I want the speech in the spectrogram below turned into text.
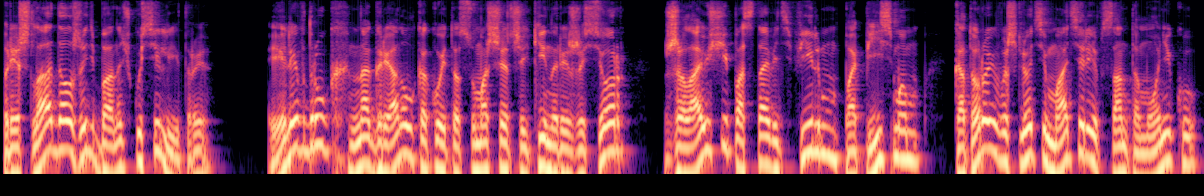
пришла одолжить баночку селитры. Или вдруг нагрянул какой-то сумасшедший кинорежиссер, желающий поставить фильм по письмам, которые вы шлете матери в Санта-Монику.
